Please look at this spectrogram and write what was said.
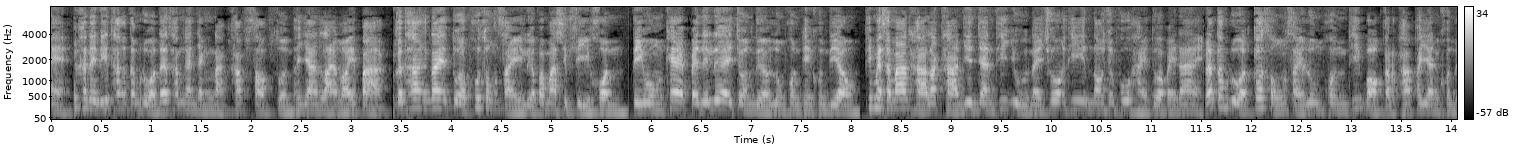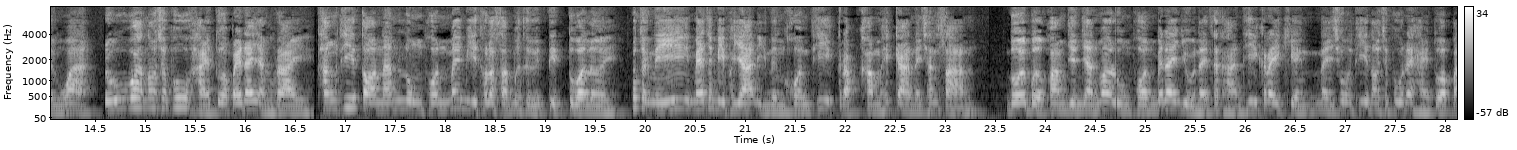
น่ๆคดีนี้ทางตำรวจได้ทำงานอย่างหนักครับ สอบสวนพยานหลายร้อยปาก กระทั่งได้ตัวผู้สงสัยเหลือประมาณ 14 คน ตีวงแค่ไปเรื่อยๆ จนเหลือลุงพลเพียงคนเดียว ที่ไม่สามารถหาหลักฐานยืนยันที่อยู่ในช่วงที่น้องชมพู่หายตัวไปได้ และตำรวจก็สงสัยลุงพลที่บอกกับพระพยานคนหนึ่งว่า รู้ว่าน้องชมพู่หายตัวไปได้อย่างไร ทั้งที่ตอนนั้นลุงพลไม่มีโทรศัพท์มือถือติดตัวเลยนอกจากนี้แม้จะมีพยานอีกหนึ่งคนที่กลับคำให้การในชั้นศาล โดยเบิกความยืนยันว่าลุงพลไม่ได้อยู่ในสถานที่ใกล้เคียงในช่วงที่น้องชมพู่ได้หายตัวไป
